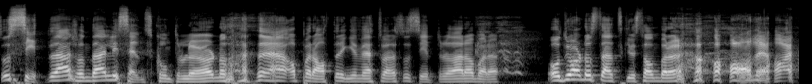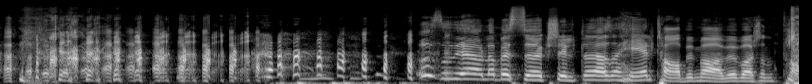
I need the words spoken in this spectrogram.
Så sitter du der sånn Det er lisenskontrolløren, og det er apparater ingen vet hva det er, så sitter du der og bare og du har noe stats, Kristian? Bare Ja, det har jeg! og så sånn jævla besøksskiltet. Altså, helt tabu med Abu. Bare sånn ta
